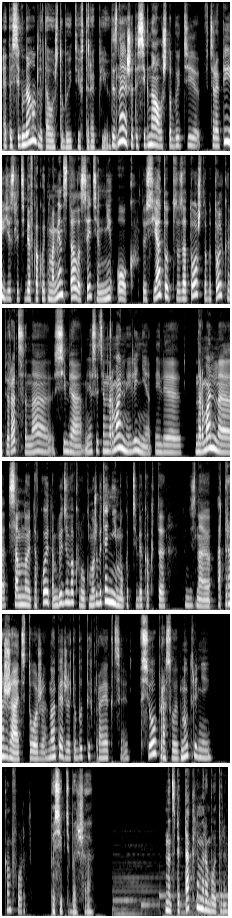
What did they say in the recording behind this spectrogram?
Это сигнал для того, чтобы идти в терапию? Ты знаешь, это сигнал, чтобы идти в терапию, если тебе в какой-то момент стало с этим не ок. То есть я тут за то, чтобы только опираться на себя. Мне с этим нормально или нет? Или нормально со мной такое, там, людям вокруг. Может быть, они могут тебе как-то не знаю, отражать тоже. Но опять же, это будут их проекции. Все про свой внутренний комфорт. Спасибо тебе большое. Над спектаклем мы работали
